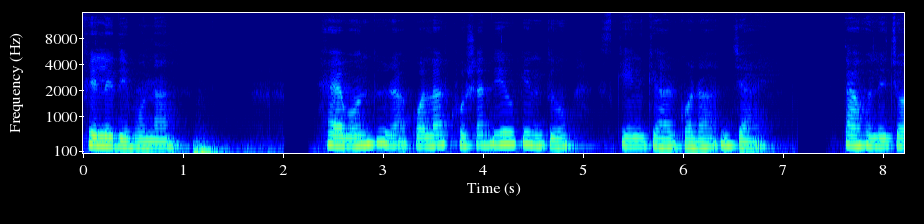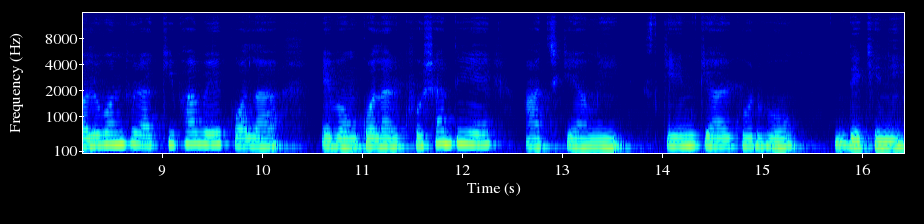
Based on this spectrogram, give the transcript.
ফেলে দেব না। হ্যাঁ বন্ধুরা, কলার খোসা দিয়েও কিন্তু স্কিন কেয়ার করা যায়। তাহলে চলো বন্ধুরা, কীভাবে কলা এবং কলার খোসা দিয়ে আজকে আমি স্কিন কেয়ার করব? দেখে নিই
